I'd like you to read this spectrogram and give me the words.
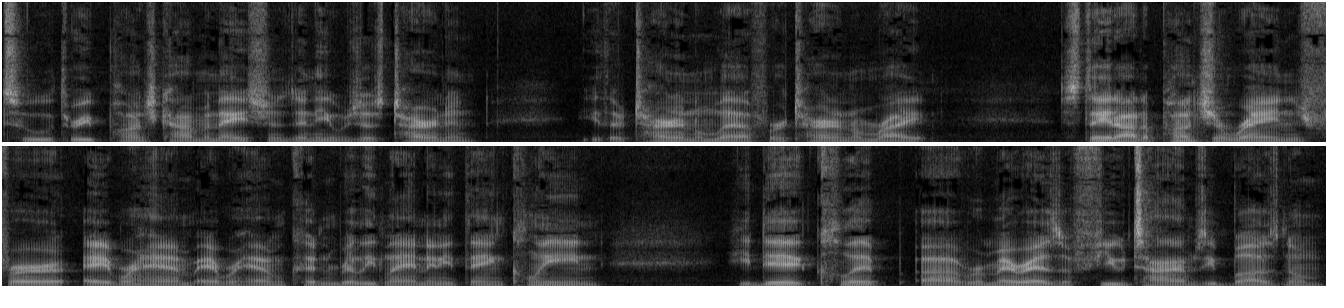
two, three punch combinations, and he was just turning, either turning them left or turning them right. Stayed out of punching range for Abraham. Abraham couldn't really land anything clean. He did clip uh, Ramirez a few times. He buzzed him.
